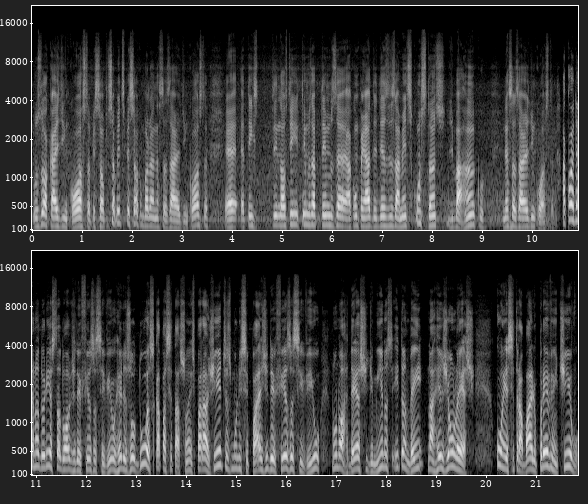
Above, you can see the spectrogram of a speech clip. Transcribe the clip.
os locais de encosta, pessoal, principalmente o pessoal que mora nessas áreas de encosta, é, é, tem, tem, nós tem, temos, temos é, acompanhado deslizamentos constantes de barranco, nessas áreas de encosta. A Coordenadoria Estadual de Defesa Civil realizou duas capacitações para agentes municipais de defesa civil no Nordeste de Minas e também na região leste. Com esse trabalho preventivo,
